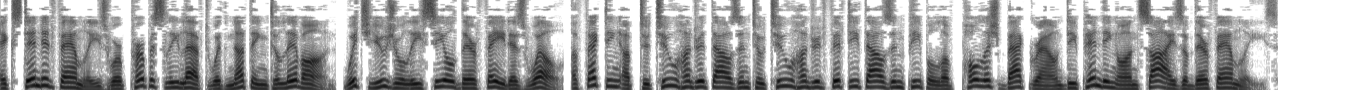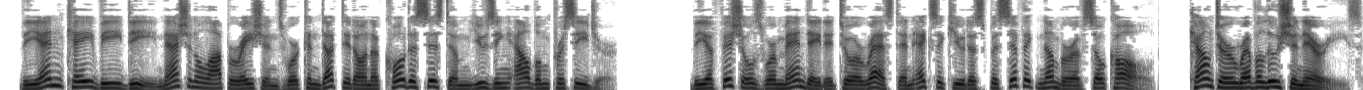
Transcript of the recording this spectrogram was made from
Extended families were purposely left with nothing to live on, which usually sealed their fate as well, affecting up to 200,000 to 250,000 people of Polish background depending on size of their families. The NKVD national operations were conducted on a quota system using album procedure. The officials were mandated to arrest and execute a specific number of so-called counter-revolutionaries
